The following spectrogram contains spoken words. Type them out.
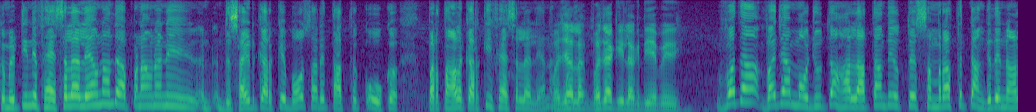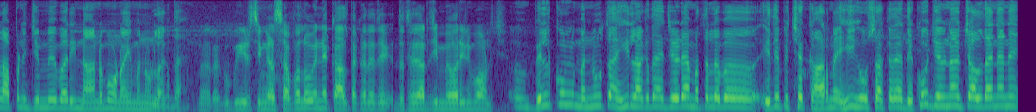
ਕਮੇਟੀ ਨੇ ਫੈਸਲਾ ਲਿਆ ਉਹਨਾਂ ਦਾ ਆਪਣਾ ਉਹਨਾਂ ਨੇ ਡਿਸਾਈਡ ਕਰਕੇ ਬਹੁਤ ਸਾਰੇ ਤੱਥ ਘੋਖ ਪੜਤਾਲ ਕਰਕੇ ਫੈਸਲਾ ਲਿਆ ਨਾ। ਵਜ੍ਹਾ ਵਜ੍ਹਾ ਕੀ ਲੱਗਦੀ ਹੈ ਵੀ ਵਜ੍ਹਾ ਵਜ੍ਹਾ ਮੌਜੂਦਾ ਹਾਲਾਤਾਂ ਦੇ ਉੱਤੇ ਸਮਰੱਥ ਢੰਗ ਦੇ ਨਾਲ ਆਪਣੀ ਜ਼ਿੰਮੇਵਾਰੀ ਨਾ ਨਿਭਾਉਣਾ ਹੀ ਮੈਨੂੰ ਲੱਗਦਾ ਹੈ। ਰਘੁਬੀਰ ਸਿੰਘ ਅਸਫਲ ਹੋਏ ਨੇ ਕਾਲ ਤੱਕ ਦੇ ਜਥੇਦਾਰ ਜ਼ਿੰਮੇਵਾਰੀ ਨਿਭਾਉਣ 'ਚ। ਅ, ਬਿਲਕੁਲ ਮੈਨੂੰ ਤਾਂ ਇਹੀ ਲੱਗਦਾ ਹੈ ਜਿਹੜਾ ਮਤਲਬ ਇਹਦੇ ਪਿੱਛੇ ਕਾਰਨ ਇਹੀ ਹੋ ਸਕਦਾ ਹੈ। ਦੇਖੋ ਜਿਵੇਂ ਨਾਲ ਚੱਲਦਾ ਇਹਨਾਂ ਨੇ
